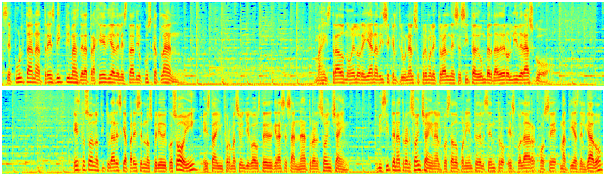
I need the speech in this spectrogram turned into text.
sepultan a tres víctimas de la tragedia del estadio Cuscatlán. Magistrado Noel Orellana dice que el Tribunal Supremo Electoral necesita de un verdadero liderazgo. Estos son los titulares que aparecen en los periódicos hoy. Esta información llegó a ustedes gracias a Natural Sunshine. Visite Natural Sunshine al costado poniente del Centro Escolar José Matías Delgado.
